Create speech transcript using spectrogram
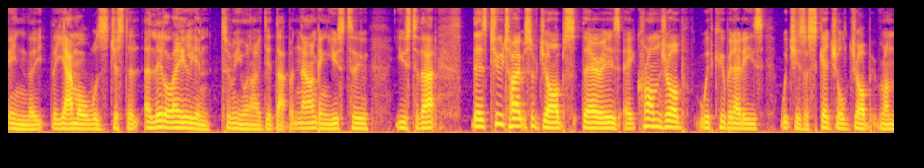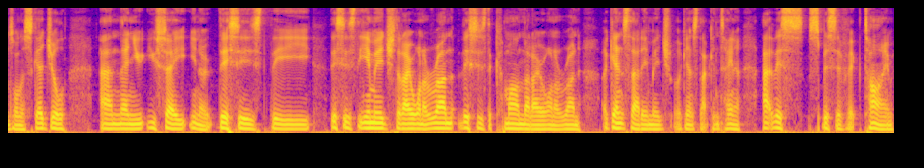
in the, the YAML was just a, a little alien to me when I did that. But now I'm getting used to used to that. There's two types of jobs. There is a cron job with Kubernetes, which is a scheduled job. It runs on a schedule, and then you, you say you know this is the this is the image that I want to run this is the command that I want to run against that image or against that container at this specific time.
